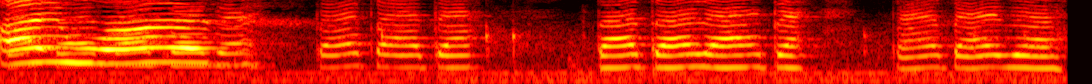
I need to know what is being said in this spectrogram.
I won! Bye bye bye. Bye bye bye bye. Bye.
